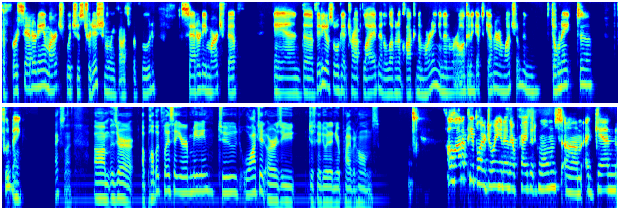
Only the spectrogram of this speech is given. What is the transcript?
the first Saturday in March, which is traditionally Thoughts for Food, Saturday, March 5th. And the videos will get dropped live at 11 o'clock in the morning, and then we're all going to get together and watch them and donate to the food bank. Excellent. Um, is there a public place that you're meeting to watch it, or is you just going to do it in your private homes? a lot of people are doing it in their private homes. Um, again,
